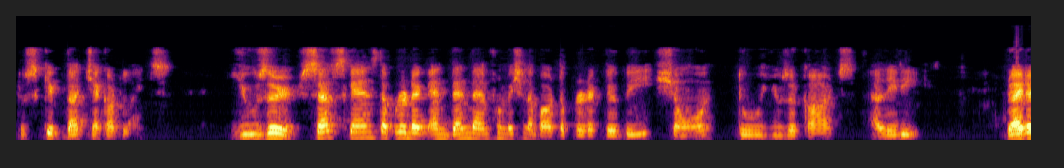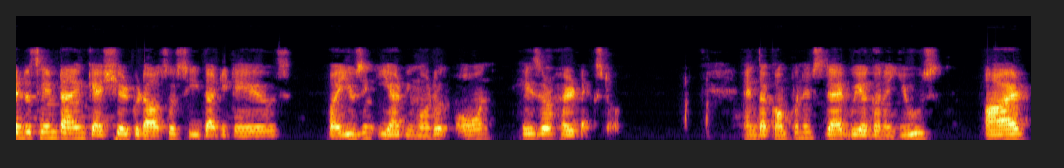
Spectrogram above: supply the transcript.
to skip the checkout lines. User self-scans the product and then the information about the product will be shown to user card's LED. Right at the same time, cashier could also see the details by using ERP model on his or her desktop. And the components that we are going to use are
